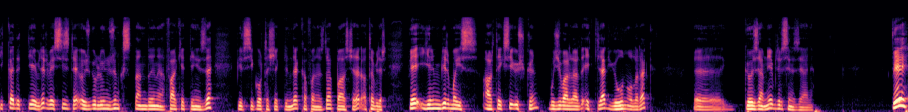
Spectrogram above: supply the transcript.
dikkat et diyebilir ve siz de özgürlüğünüzün kısıtlandığını fark ettiğinizde bir sigorta şeklinde kafanızda bazı şeyler atabilir. Ve 21 Mayıs artı eksi 3 gün bu civarlarda etkiler yoğun olarak e, gözlemleyebilirsiniz yani. Ve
